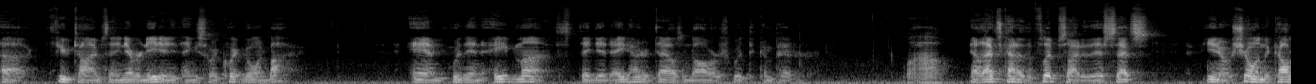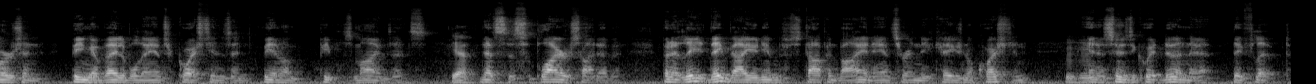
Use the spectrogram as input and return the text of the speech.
uh, a few times and they never needed anything, so he quit going by. And within eight months, they did $800,000 with the competitor. Now, that's kind of the flip side of this. That's, you know, showing the colors and being available to answer questions and being on people's minds. That's yeah. That's the supplier side of it. But at least they valued him stopping by and answering the occasional question. Mm-hmm. And as soon as he quit doing that, they flipped.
